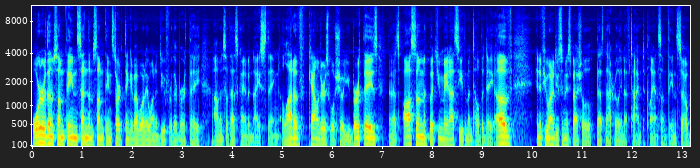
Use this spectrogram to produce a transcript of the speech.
order them something, send them something, start thinking about what I want to do for their birthday. Um, and so that's kind of a nice thing. A lot of calendars will show you birthdays, and that's awesome, but you may not see them until the day of. And if you want to do something special, that's not really enough time to plan something. So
